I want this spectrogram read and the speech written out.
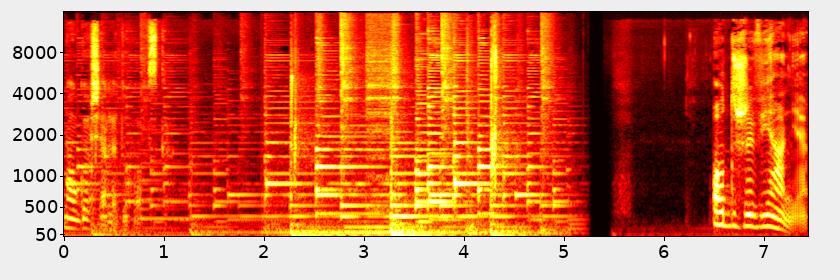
Małgosia Leduchowska. Odżywianie,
